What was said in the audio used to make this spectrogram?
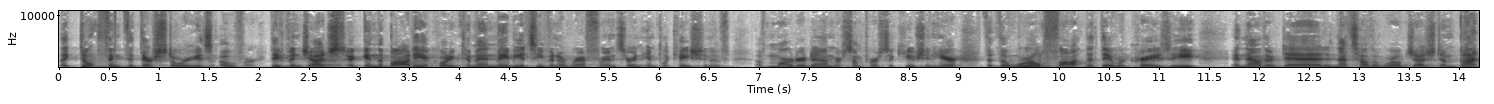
like don't think that their story is over. They've been judged in the body according to men. Maybe it's even a reference or an implication of, of martyrdom or some persecution here. The, the world thought that they were crazy and now they're dead and that's how the world judged them, but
